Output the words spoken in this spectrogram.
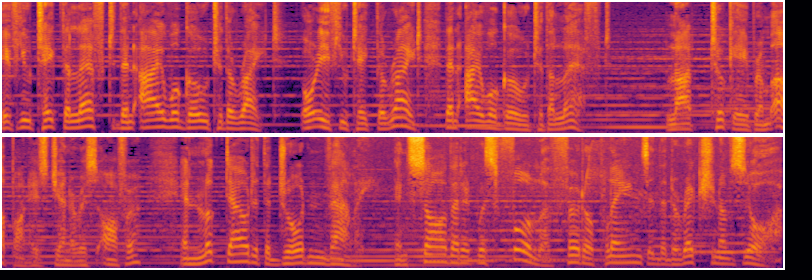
If you take the left, then I will go to the right. Or if you take the right, then I will go to the left. Lot took Abram up on his generous offer and looked out at the Jordan Valley and saw that it was full of fertile plains in the direction of Zoar.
